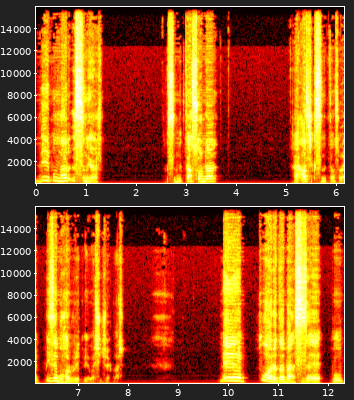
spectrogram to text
ve bunlar ısınıyor. Isındıktan sonra ha, azıcık ısındıktan sonra bize buhar üretmeye başlayacaklar. Ve bu arada ben size bu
